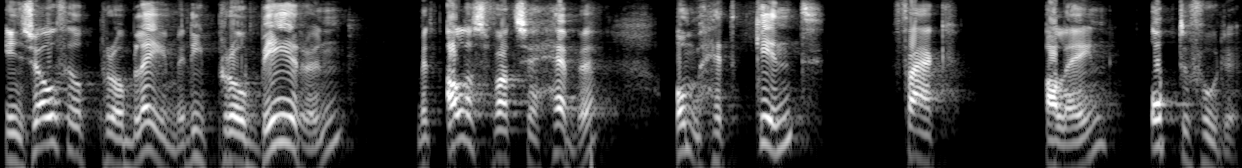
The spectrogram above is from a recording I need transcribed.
in zoveel problemen, die proberen met alles wat ze hebben om het kind vaak alleen op te voeden.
